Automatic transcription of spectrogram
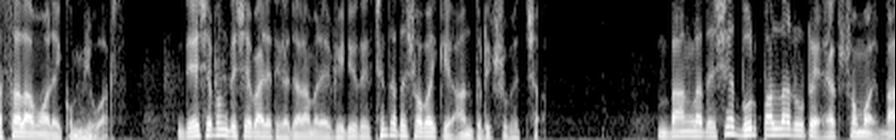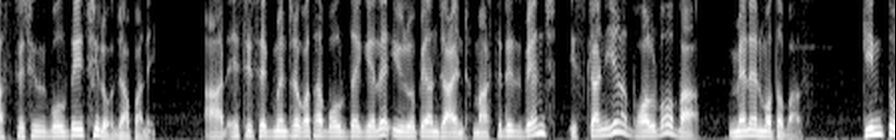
আসসালামু আলাইকুম ভিউয়ার্স। দেশ এবং দেশের বাইরে থেকে যারা আমার এই ভিডিও দেখছেন, তাদের সবাইকে আন্তরিক শুভেচ্ছা। বাংলাদেশে দূরপাল্লা রুটে এক সময় বাস চেসিস বলতেই ছিল জাপানি। আর এসি সেগমেন্টের কথা বলতে গেলে European giant Mercedes Benz Scania, Volvo বা ম্যানের মতো বাস। কিন্তু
